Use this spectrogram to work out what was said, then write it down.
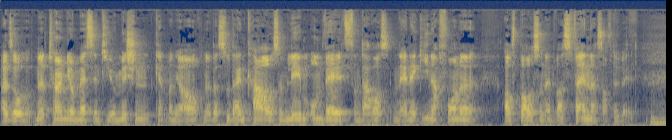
Also, ne, turn your mess into your mission, kennt man ja auch, ne, dass du dein Chaos im Leben umwälzt und daraus eine Energie nach vorne aufbaust und etwas veränderst auf der Welt. Mhm.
